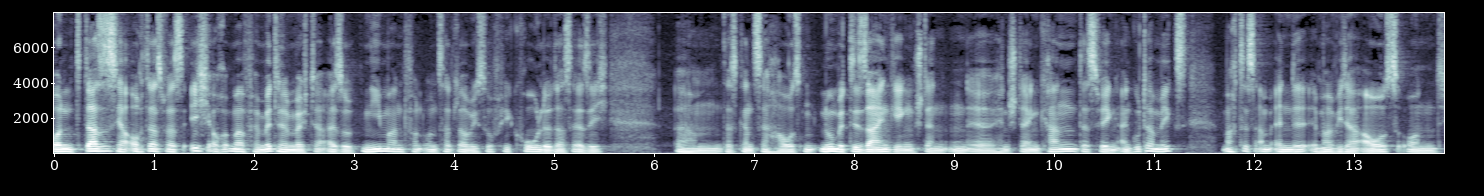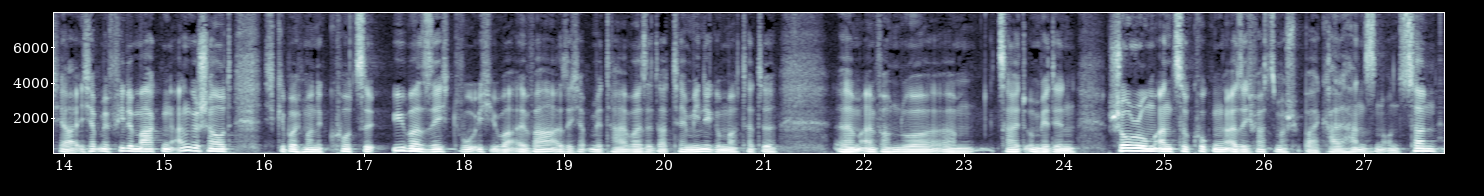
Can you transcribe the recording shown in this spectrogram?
Und das ist ja auch das, was ich auch immer vermitteln möchte. Also niemand von uns hat, glaube ich, so viel Kohle, dass er sich ähm, das ganze Haus nur mit Designgegenständen äh, hinstellen kann. Deswegen ein guter Mix macht es am Ende immer wieder aus. Und ja, ich habe mir viele Marken angeschaut. Ich gebe euch mal eine kurze Übersicht, wo ich überall war. Also ich habe mir teilweise da Termine gemacht, hatte ähm, einfach nur ähm, Zeit, um mir den Showroom anzugucken. Also ich war zum Beispiel bei Karl Hansen und Son.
